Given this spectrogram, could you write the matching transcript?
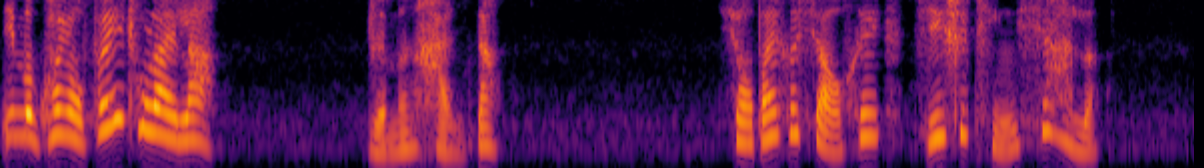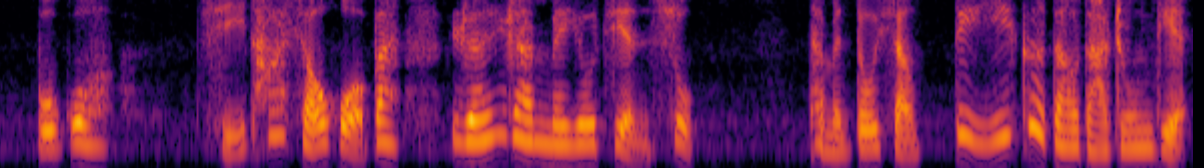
你们快要飞出来了！人们喊道。小白和小黑及时停下了，不过，其他小伙伴仍然没有减速，他们都想第一个到达终点。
